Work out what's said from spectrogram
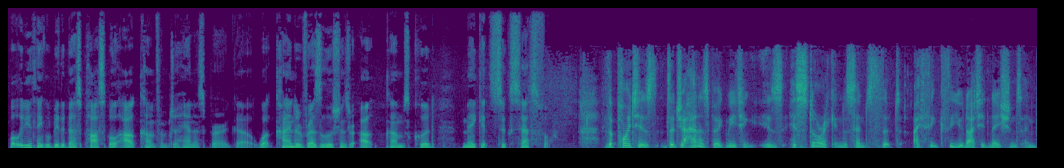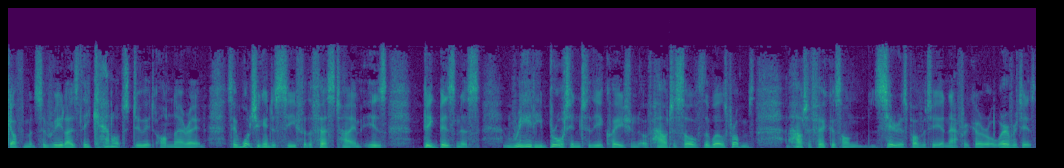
What would you think would be the best possible outcome from Johannesburg? Uh, what kind of resolutions or outcomes could make it successful? The point is, the Johannesburg meeting is historic in the sense that I think the United Nations and governments have realized they cannot do it on their own. So, what you're going to see for the first time is big business really brought into the equation of how to solve the world's problems, and how to focus on serious poverty in Africa or wherever it is.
